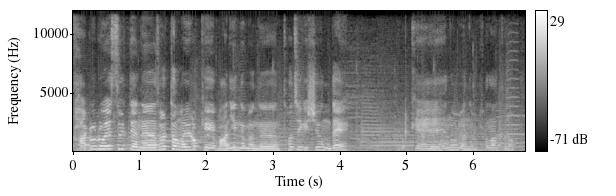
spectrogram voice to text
가루로 했을 때는 설탕을 이렇게 많이 넣으면 터지기 쉬운데 이렇게 해놓으면 편하더라고요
